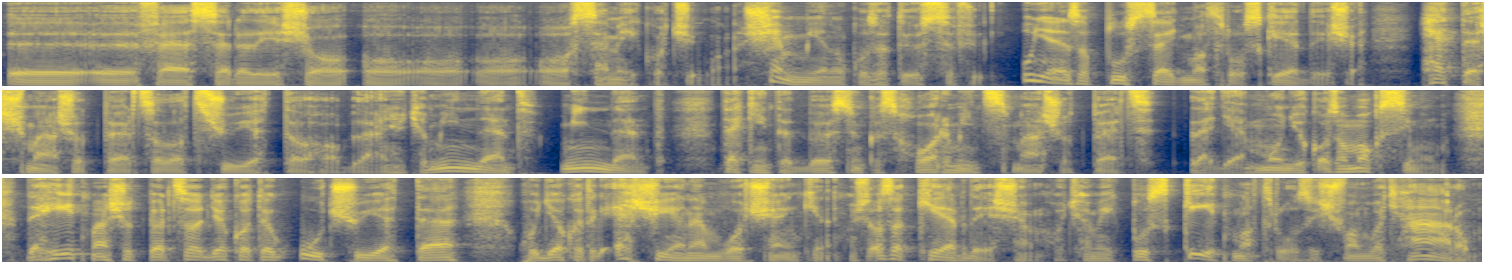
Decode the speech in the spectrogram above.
ö, ö, felszerelés a, a, a, a személykocsiban. Semmilyen okozati összefügg. Ugyanez a plusz egy matróz kérdése. Hetes másodperc alatt süllyedt el a hablány. Hogyha mindent, mindent tekintetbe veszünk, az 30 másodperc legyen, mondjuk az a maximum. De 7 másodperc alatt gyakorlatilag úgy süllyedt el, hogy gyakorlatilag esélye nem volt senkinek. Most az a kérdésem, hogyha még plusz két matróz is van, vagy három,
